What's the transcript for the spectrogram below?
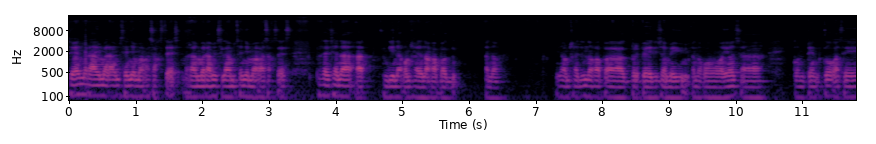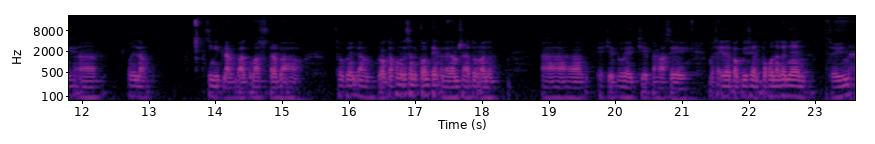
So, yan, maraming maraming sa inyo mga success Maraming maraming salamat sa inyo mga success Pasensya na at hindi na ako masyado nakapag, ano, hindi na ako masyado nakapag-prepare sa may, ano ko ngayon sa content ko kasi, ah, ano lang, singit lang bago masok trabaho. So, ganun lang. Pag ako nagasa ng content, wala na masyadong ano, ah, eche bureche pa kasi basta ilapag ko yung cellphone ko na ganyan. So, yun na.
